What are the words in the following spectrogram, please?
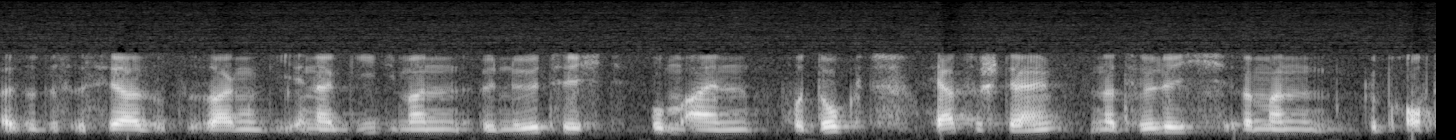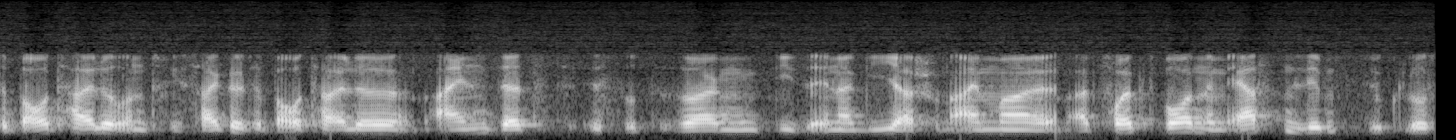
also das ist ja sozusagen die Energie, die man benötigt, um ein Produkt herzustellen. Natürlich, wenn man gebrauchte Bauteile und recycelte Bauteile einsetzt, ist sozusagen diese Energie ja schon einmal erzeugt worden im ersten Lebenszyklus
